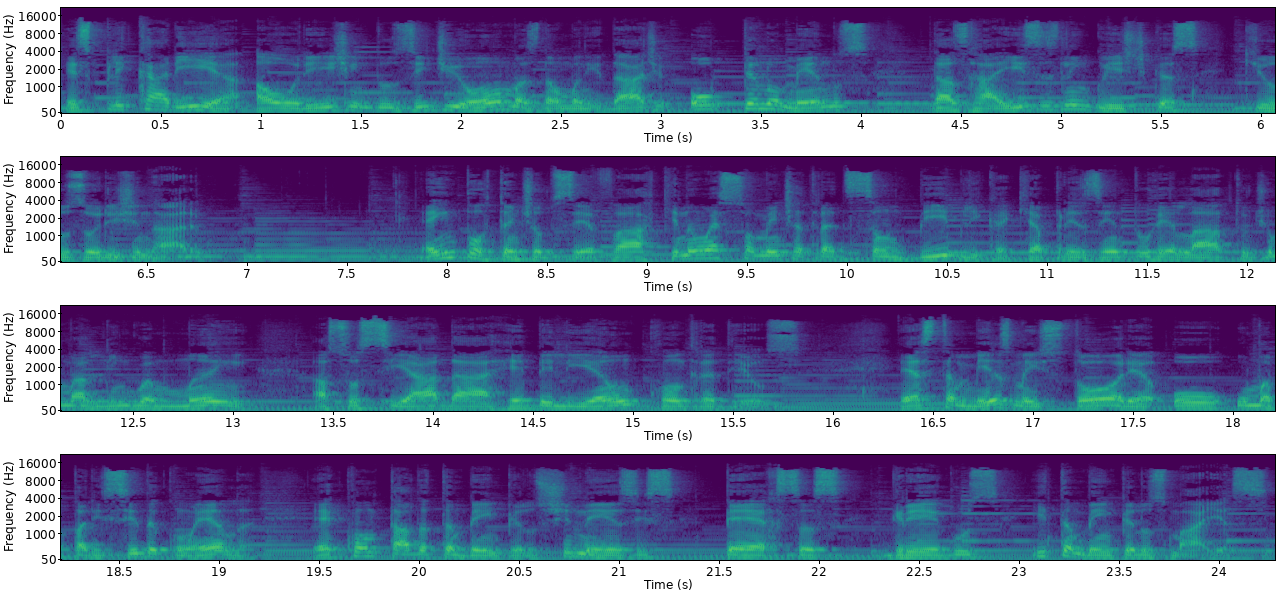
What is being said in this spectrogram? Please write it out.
explicaria a origem dos idiomas da humanidade, ou pelo menos das raízes linguísticas que os originaram. É importante observar que não é somente a tradição bíblica que apresenta o relato de uma língua mãe associada à rebelião contra Deus. Esta mesma história, ou uma parecida com ela, é contada também pelos chineses, persas, gregos e também pelos maias.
